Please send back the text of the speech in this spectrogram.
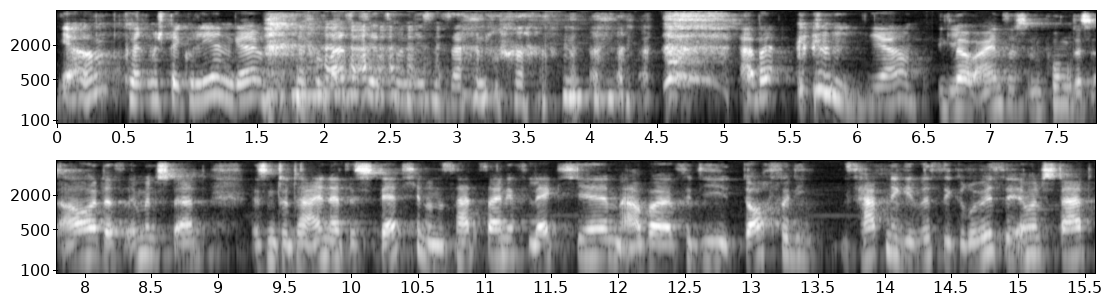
Ja, könnte man spekulieren, gell? was es jetzt von diesen Sachen war. Aber ja. Ich glaube, eins ist ein Punkt ist auch, dass Immenstadt ist ein total nettes Städtchen und es hat seine Fleckchen, aber für die, doch für die, es hat eine gewisse Größe Immenstadt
